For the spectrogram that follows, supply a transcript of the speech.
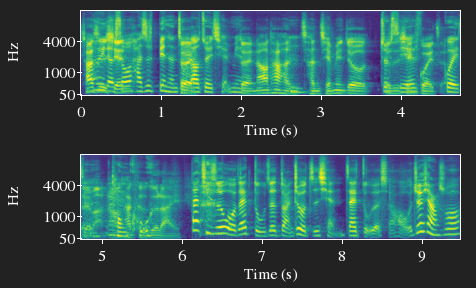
他的时候还是变成走到最前面，对，然后他很很前面就就是先跪着跪着嘛，然后他哥哥来。但其实我在读这段，就我之前在读的时候，我就想说，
